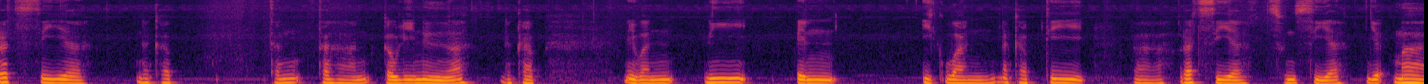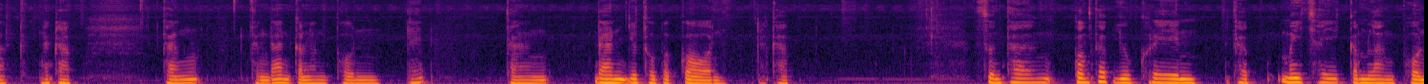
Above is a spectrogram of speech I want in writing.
รัสเซียนะครับ ทั้งทหารเกาหลีเหนือนะครับ ในวันนี้เป็นอีกวันนะครับที่รัสเซียสูญเสียเยอะมากนะครับ ทั้งทางด้านกำลังพลและทางด้านยุทธปกรณ์นะครับ ส่วนทางกองทัพยูเครนนะครับ ไม่ใช้กำลังพล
